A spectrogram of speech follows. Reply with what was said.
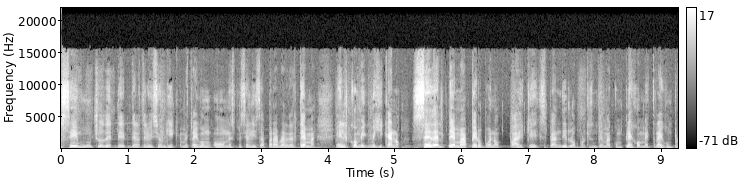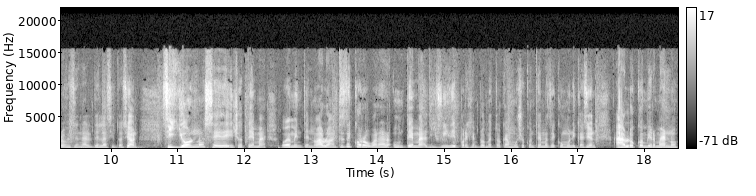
sé mucho de, la televisión geek, me traigo un, un, especialista para hablar del tema. El cómic mexicano, sé del tema, pero bueno, hay que expandirlo porque es un tema complejo, me traigo un profesional de la situación. Si yo no sé de dicho tema, obviamente no hablo. Antes de corroborar un tema difícil, por ejemplo, me toca mucho con temas de comunicación, hablo con mi hermano,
